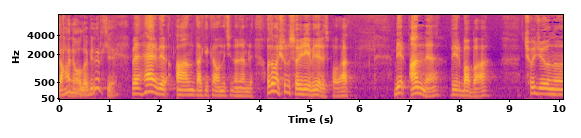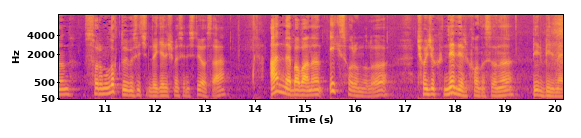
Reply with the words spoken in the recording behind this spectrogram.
Daha ne olabilir ki? Ve her bir an, dakika onun için önemli. O zaman şunu söyleyebiliriz Polat. Bir anne, bir baba çocuğunun sorumluluk duygusu içinde gelişmesini istiyorsa anne babanın ilk sorumluluğu çocuk nedir konusunu bir bilmeli,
